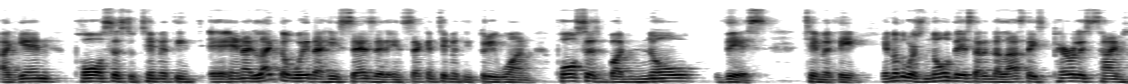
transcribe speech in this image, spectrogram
again, Paul says to Timothy, and I like the way that he says it in Second Timothy three one. Paul says, "But know this, Timothy." In other words, know this that in the last days, perilous times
